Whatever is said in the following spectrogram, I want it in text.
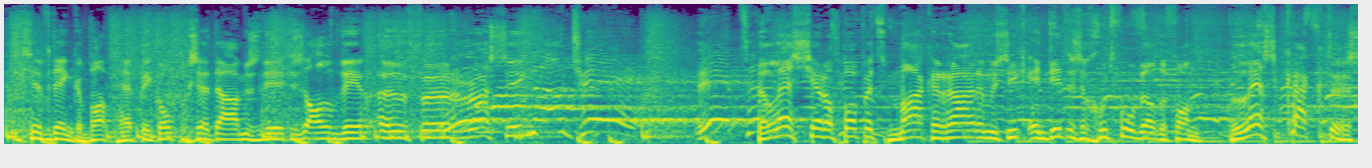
ik zit even te denken. Wat heb ik opgezet, dames en heren? Het is altijd weer een verrassing. De Les Shadow Puppets maken rare muziek. En dit is een goed voorbeeld ervan. Les Cactus.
